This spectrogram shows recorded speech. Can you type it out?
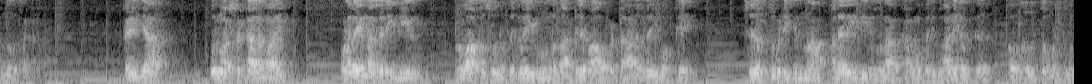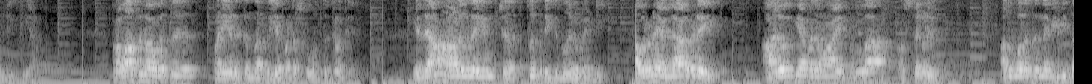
എന്നുള്ള സംഘടന. കഴിഞ്ഞ ഒരു വർഷക്കാലമായി വളരെ നല്ല രീതിയിൽ പ്രവാസ സുഹൃത്തുക്കളെയും നമ്മുടെ നാട്ടിലെ പാവപ്പെട്ട ആളുകളെയും ഒക്കെ ചേർത്തു പിടിക്കുന്ന പല രീതിയിലുള്ള കർമ്മ പരിപാടികൾക്ക് അവർ നേതൃത്വം കൊടുത്തുകൊണ്ടിരിക്കുകയാണ്. പ്രവാസ ലോകത്ത് പണിയെടുക്കുന്ന പ്രിയപ്പെട്ട സുഹൃത്തുക്കൾക്ക് എല്ലാ ആളുകളെയും ചേർത്ത് പിടിക്കുന്നതിനു വേണ്ടി അവരുടെ എല്ലാവരുടെയും ആരോഗ്യപരമായിട്ടുള്ള പ്രശ്നങ്ങളിലും അതുപോലെ തന്നെ വിവിധ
